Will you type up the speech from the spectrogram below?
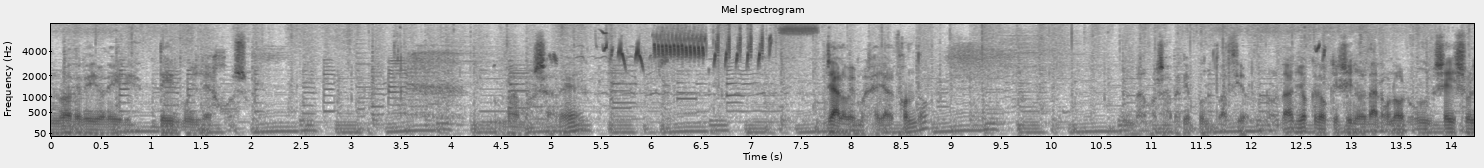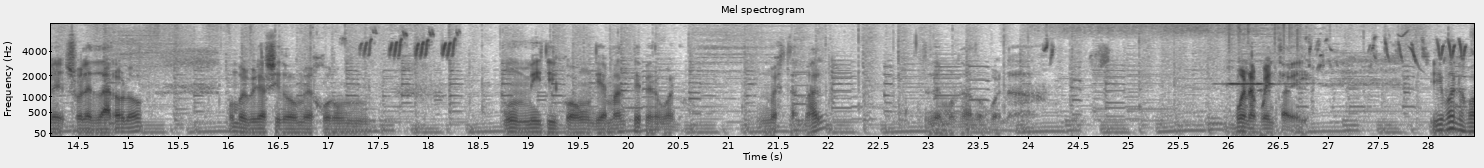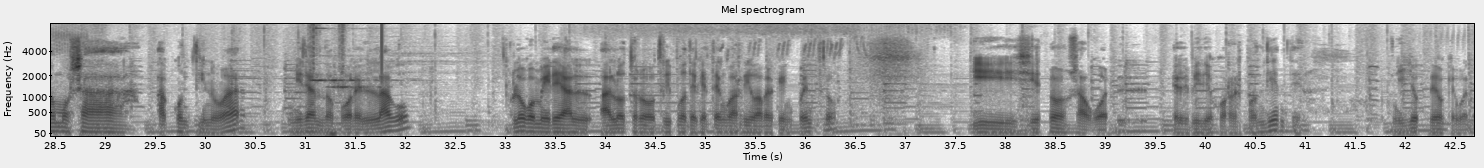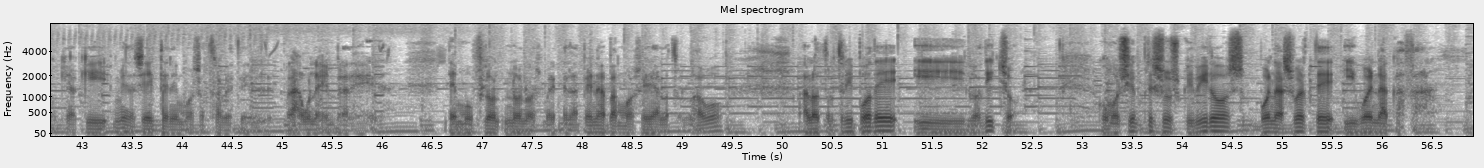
no debería de ir, de ir muy lejos. Vamos a ver. Ya lo vemos allá al fondo. Vamos a ver qué puntuación nos da. Yo creo que si nos da oro, un 6 suele, suele dar oro. Hombre, hubiera sido mejor un, mítico un diamante, pero bueno, no está mal. Le hemos dado buena, buena cuenta de ahí. Y bueno, vamos a, a continuar mirando por el lago. Luego miré al, al, otro trípode que tengo arriba a ver qué encuentro. Y si no, os hago el, vídeo correspondiente. Y yo creo que bueno, que aquí, mira si ahí tenemos otra vez una hembra de, de muflón, no nos merece la pena, vamos a ir al otro lado, al otro trípode y lo dicho, como siempre suscribiros, buena suerte y buena caza.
